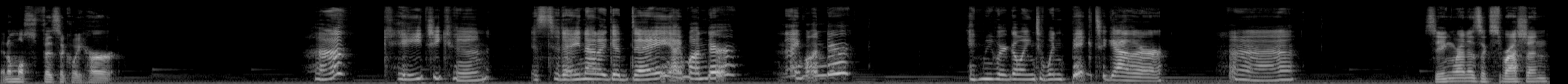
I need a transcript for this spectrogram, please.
it almost physically hurt. Huh? Keiichi-kun? Is today not a good day, I wonder? I wonder? And we were going to win big together. Huh. Seeing Rena's expression,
